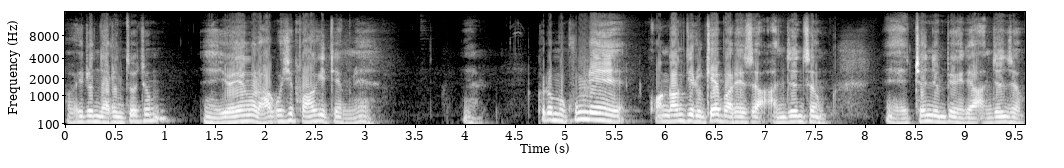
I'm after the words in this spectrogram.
어, 이런 날은 또좀 예, 여행을 하고 싶어 하기 때문에 예. 그러면 국내 관광지를 개발해서 안전성, 예, 전염병에 대한 안전성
